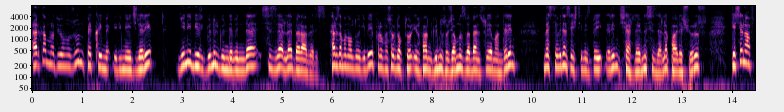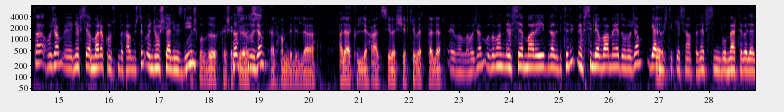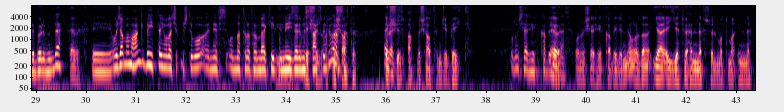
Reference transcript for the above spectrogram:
Erkam Radyomuzun pek kıymetli dinleyicileri yeni bir gönül gündeminde sizlerle beraberiz. Her zaman olduğu gibi Profesör Doktor İrfan Gündüz hocamız ve ben Süleyman Derin Mesnevi'den seçtiğimiz beyitlerin şerhlerini sizlerle paylaşıyoruz. Geçen hafta hocam e, nefsi emmare konusunda kalmıştık. Önce hoş geldiniz diyeyim. Hoş bulduk. Teşekkür Nasılsınız ederiz. hocam? Elhamdülillah. Ala kulli hal sive şirki ve dalal. Eyvallah hocam. O zaman nefsi emmareyi biraz bitirdik. Nefsi levvameye doğru hocam gelmiştik geçen hafta. Nefsin bu mertebeleri bölümünde. Evet. Ee, hocam ama hangi beyitten yola çıkmıştık o e, nefsi onu hatırlatalım belki dinleyicilerimiz takip ediyorlarsa. 566. Evet. 566. beyt. Onun şerhi kabilinden. Evet. Onun şerhi kabilinden orada ya eyyetühen nefsül mutmainne.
